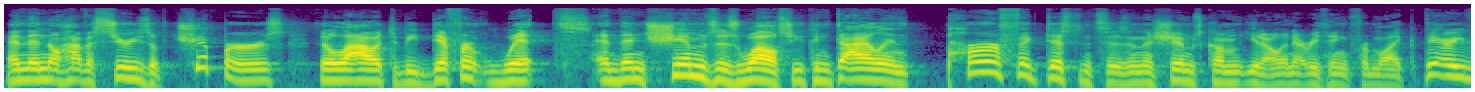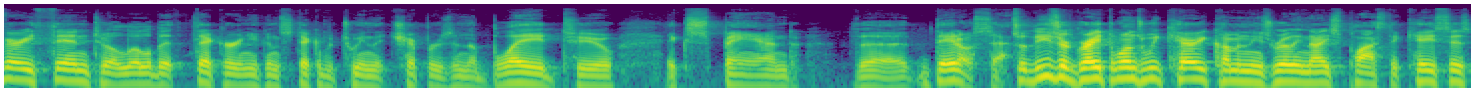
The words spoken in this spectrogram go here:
and then they'll have a series of chippers that allow it to be different widths and then shims as well. So you can dial in perfect distances and the shims come, you know, in everything from like very, very thin to a little bit thicker and you can stick them between the chippers and the blade to expand the dado set. So these are great. The ones we carry come in these really nice plastic cases.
